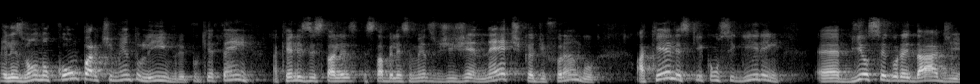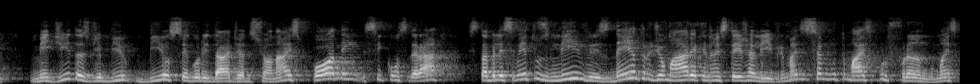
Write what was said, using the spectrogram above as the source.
eles vão no compartimento livre, porque tem aqueles estabelecimentos de genética de frango, aqueles que conseguirem é, biosseguridade, medidas de bio, biosseguridade adicionais, podem se considerar estabelecimentos livres dentro de uma área que não esteja livre. Mas isso é muito mais para o frango. Mas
